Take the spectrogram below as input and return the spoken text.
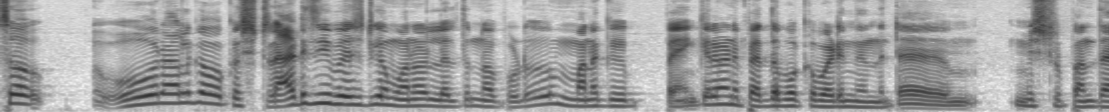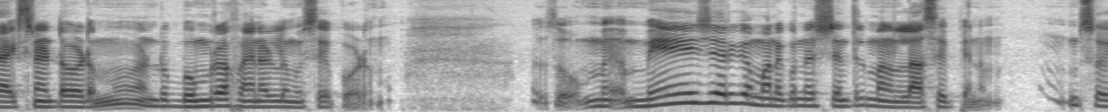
సో ఓవరాల్గా ఒక స్ట్రాటజీ బేస్డ్గా మన వాళ్ళు వెళ్తున్నప్పుడు మనకి భయంకరమైన పెద్ద బొక్క పడింది ఏంటంటే మిస్టర్ పంత్ యాక్సిడెంట్ అవ్వడము అండ్ బుమ్రా ఫైనల్లో మిస్ అయిపోవడము. సో మే మేజర్గా మనకున్న స్ట్రెంత్లు మనం లాస్ అయిపోయినాం. సో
